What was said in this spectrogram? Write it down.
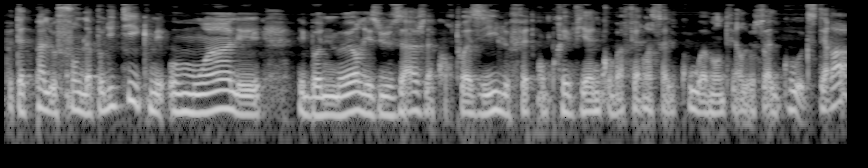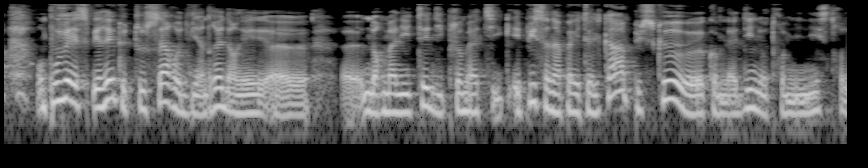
peut-être pas le fond de la politique, mais au moins les, bonnes mœurs, les usages, la courtoisie, le fait qu'on prévienne qu'on va faire un sale coup avant de faire le sale coup, etc. On pouvait espérer que tout ça redeviendrait dans les euh, euh, normalités diplomatiques. Et puis ça n'a pas été le cas, puisque, euh, comme l'a dit notre ministre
